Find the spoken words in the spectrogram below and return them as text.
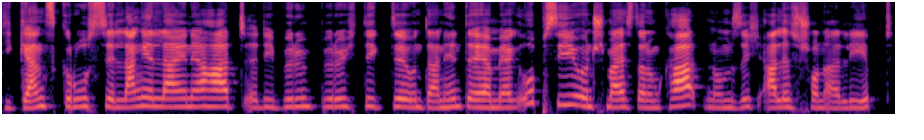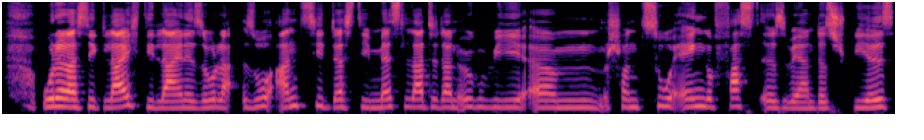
die ganz große lange Leine hat, äh, die berühmt-berüchtigte, und dann hinterher merkt, upsi, und schmeißt dann um Karten um sich, alles schon erlebt. Oder dass sie gleich die Leine so, so anzieht, dass die Messlatte dann irgendwie ähm, schon zu eng gefasst ist während des Spiels.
